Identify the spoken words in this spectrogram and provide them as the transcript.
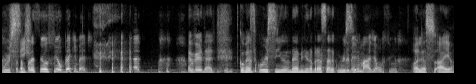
Ursinho. Quando apareceu o ursinho, o Breaking Bad. é verdade. Começa com o ursinho, né? A menina abraçada com o ursinho. Primeira imagem é um ursinho. Olha só, aí, ó.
